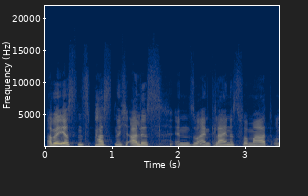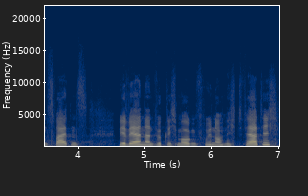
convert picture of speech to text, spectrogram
Aber erstens passt nicht alles in so ein kleines Format und zweitens wir wären dann wirklich morgen früh noch nicht fertig.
